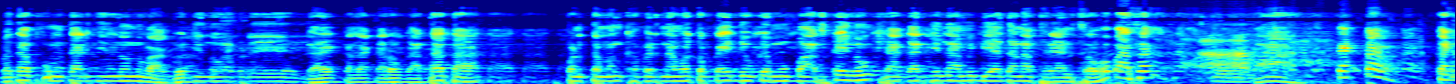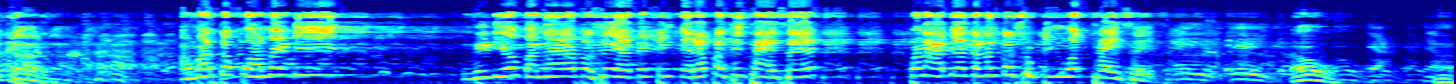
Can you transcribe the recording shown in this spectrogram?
બધા ફૂમતાળજીનો વાઘોજીનો આપણે ગાયક કલાકારો ગાતા હતા. પણ તમને ખબર ના હોય તો કહી દઉં કે હું બાસ્કઈનો ખ્યાગારજીના અમે બે દાણા ફ્રેન્ડ છો હો પાછા. હા. કટ્ટર. કટ્ટર. અમાર તો કોમેડી વીડિયો બનાવ્યા પછી એડિટિંગ કર્યા પછી થાય છે. પણ આ બે ત્રણ તો શૂટિંગ જ થાય છે. એ Yeah. Yeah.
